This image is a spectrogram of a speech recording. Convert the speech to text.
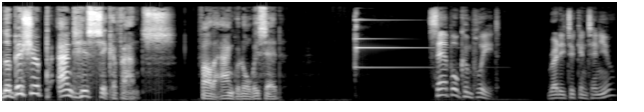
The bishop and his sycophants, Father Angwin always said. Sample complete. Ready to continue?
